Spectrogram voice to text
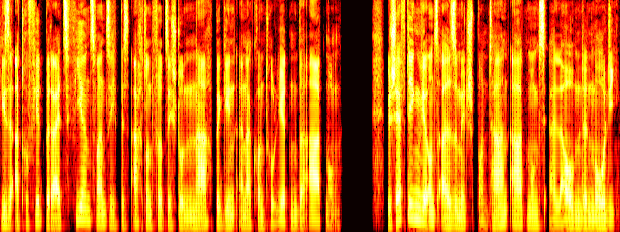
Diese atrophiert bereits 24 bis 48 Stunden nach Beginn einer kontrollierten Beatmung. Beschäftigen wir uns also mit spontanatmungserlaubenden Modi.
